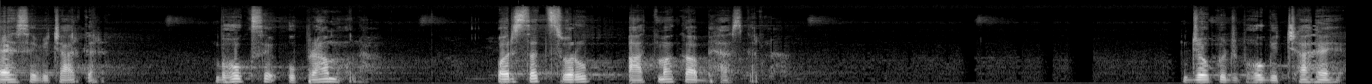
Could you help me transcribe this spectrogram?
ऐसे विचार कर भोग से उपराम होना और सत्स्वरूप आत्मा का अभ्यास करना। जो कुछ भोग इच्छा है,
